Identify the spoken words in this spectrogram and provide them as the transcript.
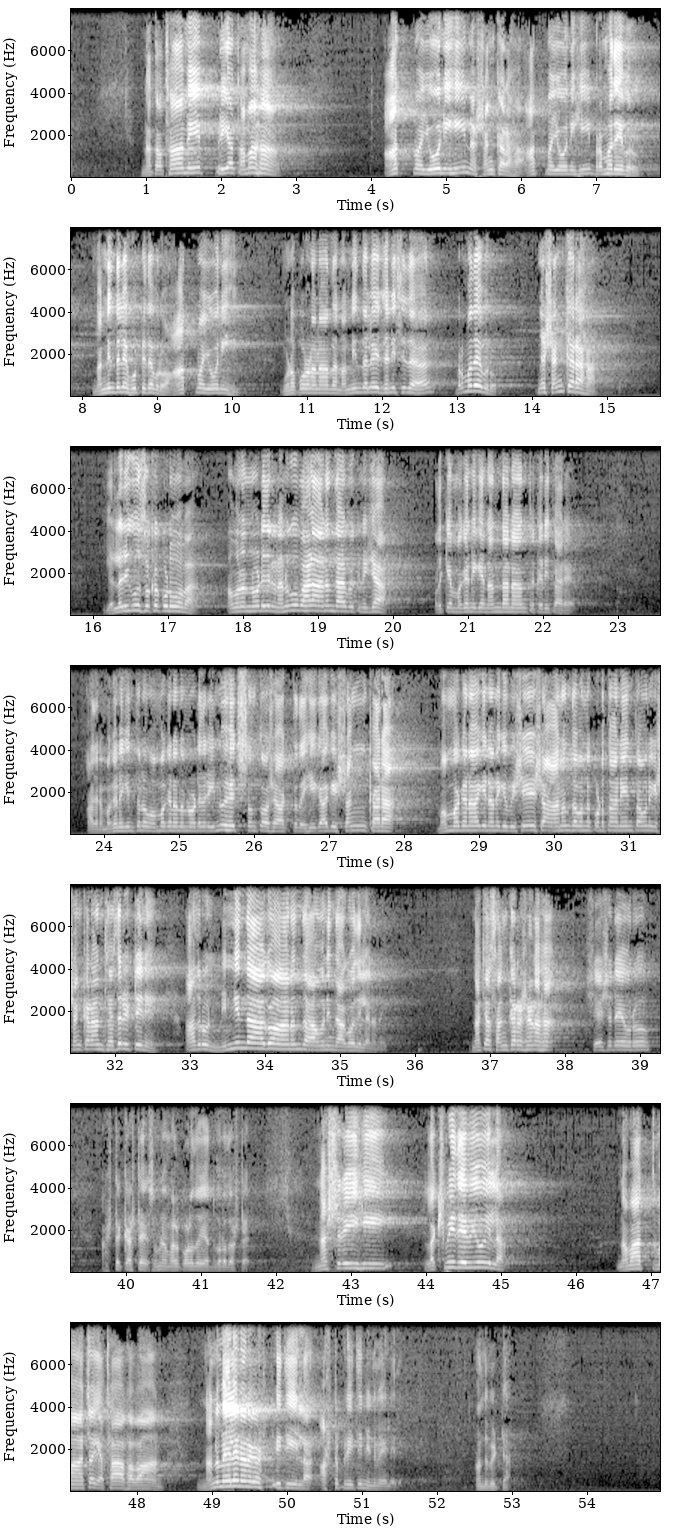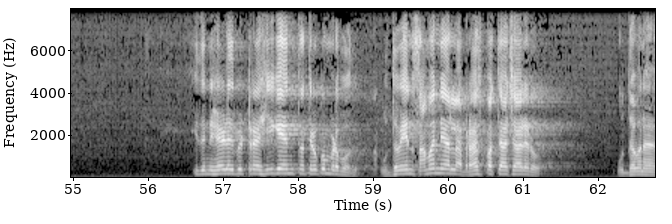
ನ ತಥಾಮೇ ಪ್ರಿಯತಮಃ ಆತ್ಮಯೋನಿ ನ ಶಂಕರ. ಆತ್ಮಯೋನಿ ಬ್ರಹ್ಮದೇವರು, ನನ್ನಿಂದಲೇ ಹುಟ್ಟಿದವರು ಆತ್ಮಯೋನಿ ಗುಣಪೂರ್ಣನಾದ ನನ್ನಿಂದಲೇ ಜನಿಸಿದ ಬ್ರಹ್ಮದೇವರು, ನ ಶಂಕರ. ಎಲ್ಲರಿಗೂ ಸುಖ ಕೊಡುವವ, ಅವನನ್ನು ನೋಡಿದರೆ ನನಗೂ ಬಹಳ ಆನಂದ ಆಗಬೇಕು ನಿಜ. ಅದಕ್ಕೆ ಮಗನಿಗೆ ನಂದನ ಅಂತ ಕರೀತಾರೆ. ಆದರೆ ಮಗನಿಗಿಂತಲೂ ಮೊಮ್ಮಗನನ್ನು ನೋಡಿದರೆ ಇನ್ನೂ ಹೆಚ್ಚು ಸಂತೋಷ ಆಗ್ತದೆ. ಹೀಗಾಗಿ ಶಂಕರ, ಮೊಮ್ಮಗನಾಗಿ ನನಗೆ ವಿಶೇಷ ಆನಂದವನ್ನು ಕೊಡ್ತಾನೆ ಅಂತ ಅವನಿಗೆ ಶಂಕರ ಅಂತ ಹೆಸರಿಟ್ಟೀನಿ. ಆದರೂ ನಿನ್ನಿಂದ ಆಗೋ ಆನಂದ ಅವನಿಂದ ಆಗೋದಿಲ್ಲ ನನಗೆ. ನಚ ಸಂಕರ್ಷಣ. ಶೇಷದೇವರು ಅಷ್ಟಕ್ಕಷ್ಟೇ ಸುಮ್ಮನೆ ಮಲ್ಕೊಳ್ಳೋದು ಎದ್ದು ಬರೋದು ಅಷ್ಟೇ. ನಶ್ರೀಹಿ ಲಕ್ಷ್ಮೀದೇವಿಯೂ ಇಲ್ಲ. ನವಾತ್ಮ ಚ ಯಥಾ ಭವಾನ್. ನನ್ನ ಮೇಲೆ ನನಗಷ್ಟು ಪ್ರೀತಿ ಇಲ್ಲ. ಅಷ್ಟು ಪ್ರೀತಿ ನಿನ್ನ ಮೇಲಿದೆ. ಅಂದು ಇದನ್ನು ಹೇಳಿದ್ಬಿಟ್ರೆ ಹೀಗೆ ಅಂತ ತಿಳ್ಕೊಂಬಿಡ್ಬೋದು ಉದ್ಧವೇನು ಸಾಮಾನ್ಯ ಅಲ್ಲ, ಬೃಹಸ್ಪತ್ಯಾಚಾರ್ಯರು ಉದ್ಧವನ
